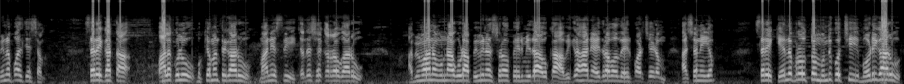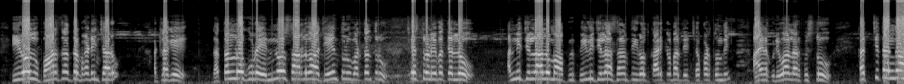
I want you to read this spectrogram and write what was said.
విన్నపాలు చేశాం. సరే గత పాలకులు ముఖ్యమంత్రి గారు మాన్యశ్రీ చంద్రశేఖరరావు గారు అభిమానం ఉన్నా కూడా పివి నరసింహరావు పేరు మీద ఒక విగ్రహాన్ని హైదరాబాద్లో ఏర్పాటు చేయడం హర్షణీయం. సరే కేంద్ర ప్రభుత్వం ముందుకొచ్చి మోడీ గారు ఈరోజు భారతరత్న ప్రకటించారు. అట్లాగే గతంలో కూడా ఎన్నో సార్లుగా జయంతులు వర్ధంతులు చేస్తున్న నేపథ్యంలో అన్ని జిల్లాలు మా పివి జిల్లా సమితి ఈరోజు కార్యక్రమాలు చేపడుతుంది. ఆయనకు నివాళులు అర్పిస్తూ ఖచ్చితంగా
